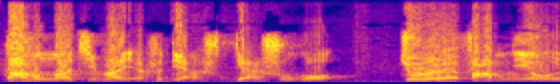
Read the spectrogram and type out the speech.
大风哥基本上也是点点树钩，就是伐木机我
